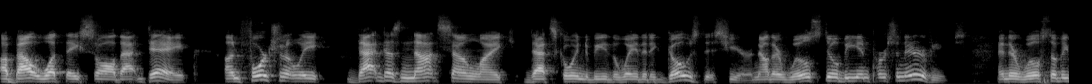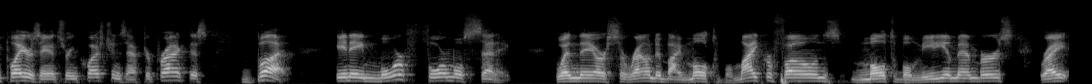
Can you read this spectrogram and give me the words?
about what they saw that day. Unfortunately, that does not sound like that's going to be the way that it goes this year. Now, there will still be in person interviews and there will still be players answering questions after practice, but in a more formal setting, when they are surrounded by multiple microphones, multiple media members, right?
